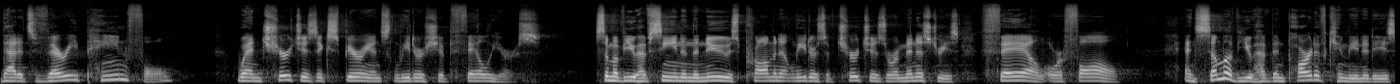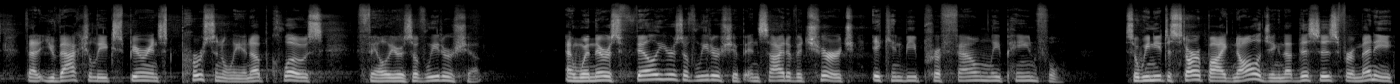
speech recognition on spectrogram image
that it's very painful when churches experience leadership failures. Some of you have seen in the news prominent leaders of churches or ministries fail or fall. And some of you have been part of communities that you've actually experienced personally and up close failures of leadership. And when there's failures of leadership inside of a church, it can be profoundly painful. So we need to start by acknowledging that this is, for many,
